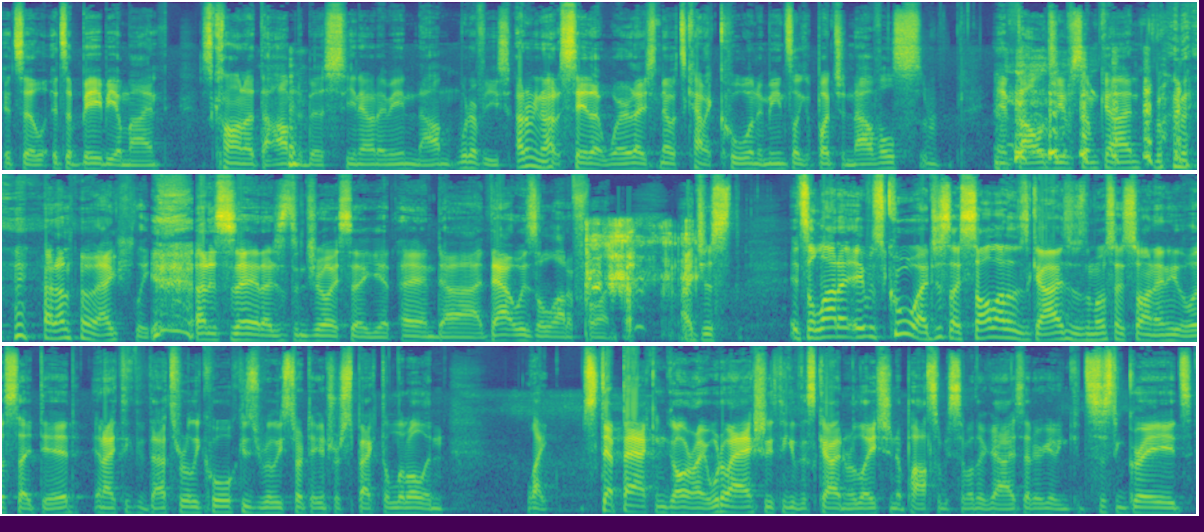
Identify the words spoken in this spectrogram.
It's a. It's a baby of mine. It's calling it the omnibus. You know what I mean? Whatever you. I don't even know how to say that word. I just know it's kind of cool and it means like a bunch of novels, or anthology of some kind. I don't know actually how to say it. I just enjoy saying it, and uh, that was a lot of fun. I just. It's a lot of. It was cool. I just I saw a lot of those guys. It was the most I saw on any of the lists I did, and I think that that's really cool because you really start to introspect a little and like step back and go, all right, what do I actually think of this guy in relation to possibly some other guys that are getting consistent grades,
